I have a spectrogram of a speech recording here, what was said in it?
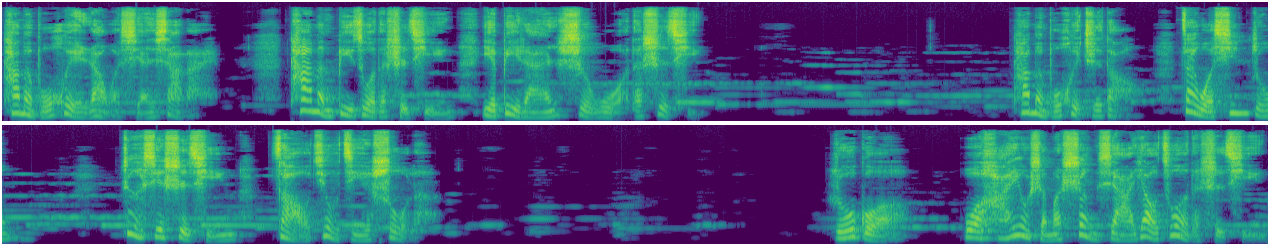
他们不会让我闲下来，他们必做的事情也必然是我的事情。他们不会知道，在我心中，这些事情早就结束了。如果我还有什么剩下要做的事情，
